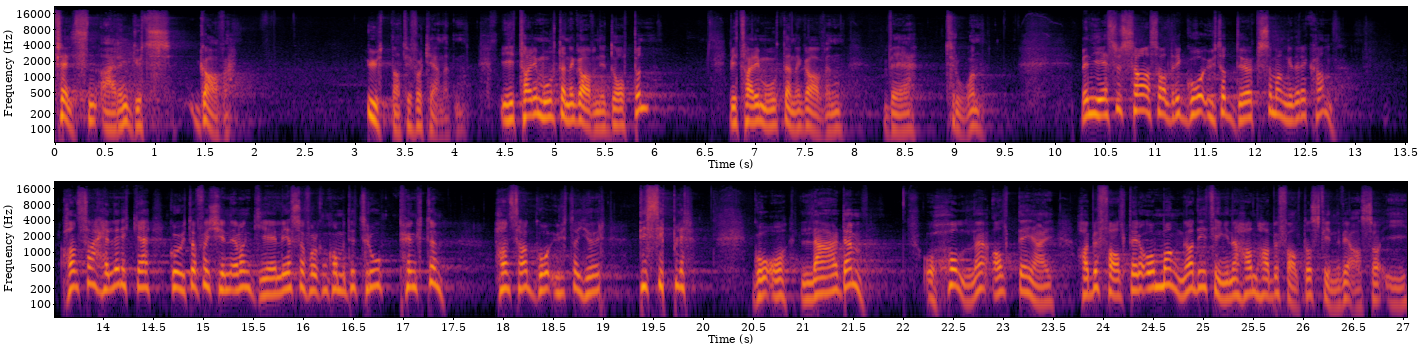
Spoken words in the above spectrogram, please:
Frelsen er en Guds gave. Uten at vi fortjener den. Vi tar imot denne gaven i dåpen. Vi tar imot denne gaven ved troen. Men Jesus sa altså aldri 'gå ut og døp så mange dere kan'. Han sa heller ikke 'gå ut og forkynne evangeliet så folk kan komme til tro'. Punktum. Han sa 'gå ut og gjør disipler'. Gå og lær dem å holde alt det jeg har befalt dere. Og mange av de tingene han har befalt oss, finner vi altså i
